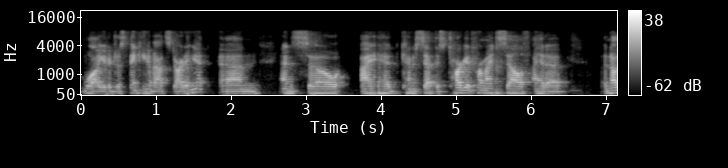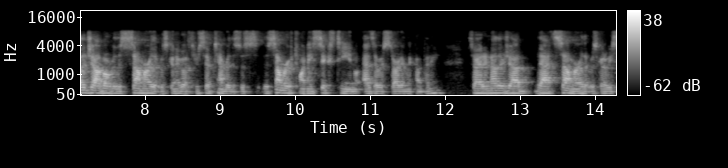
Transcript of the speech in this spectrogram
while you're just thinking about starting it. Um, and so I had kind of set this target for myself. I had a another job over the summer that was going to go through September. This was the summer of 2016 as I was starting the company. So I had another job that summer that was going to be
